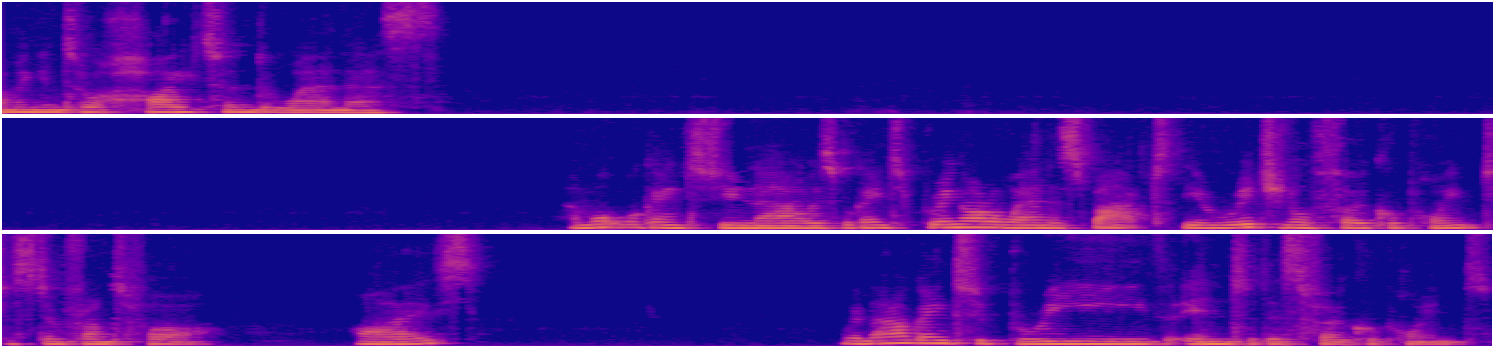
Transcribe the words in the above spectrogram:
Coming into a heightened awareness. And what we're going to do now is we're going to bring our awareness back to the original focal point just in front of our eyes. We're now going to breathe into this focal point.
